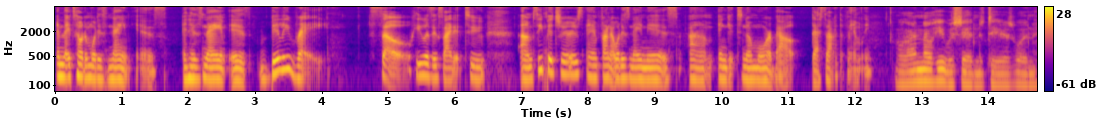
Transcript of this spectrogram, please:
and they told him what his name is. And his name is Billy Ray. So he was excited to um, see pictures and find out what his name is um, and get to know more about that side of the family. well, I know he was shedding the tears, wasn't he?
